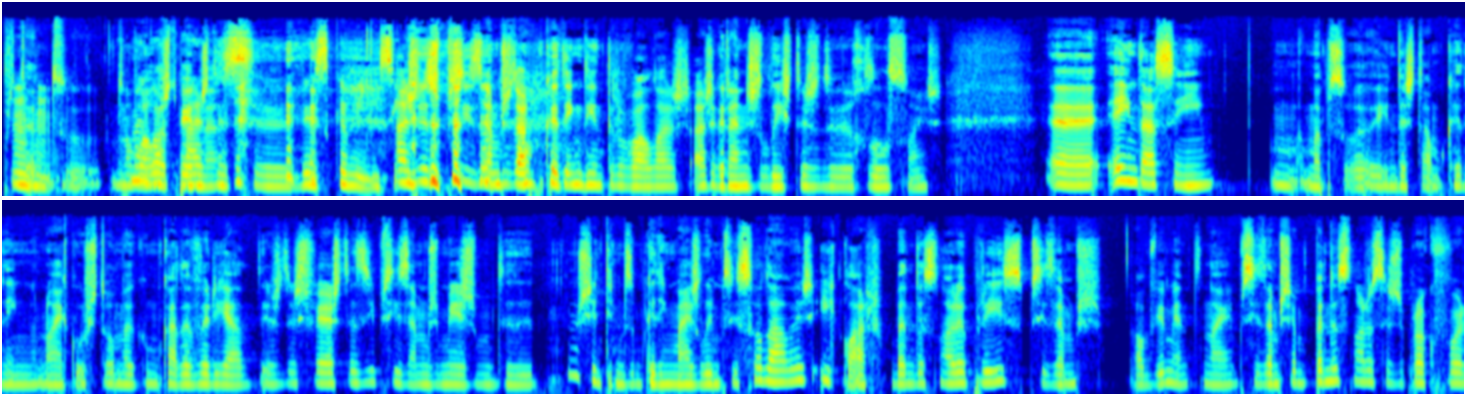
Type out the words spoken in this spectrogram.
Portanto, uhum. não Também vale a pena. desse, desse caminho. Sim. Às vezes precisamos dar um bocadinho de intervalo às, às grandes listas de resoluções. Uh, ainda assim, uma pessoa ainda está um bocadinho, não é, com o estômago um bocado avariado desde as festas e precisamos mesmo de nos sentirmos um bocadinho mais limpos e saudáveis. E claro, banda sonora para isso, precisamos, obviamente, não é? Precisamos sempre de banda sonora, seja para o que for.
